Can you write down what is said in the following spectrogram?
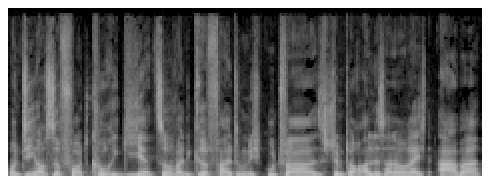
und die auch sofort korrigiert, so, weil die Griffhaltung nicht gut war. Es stimmt auch alles, hat auch recht, aber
